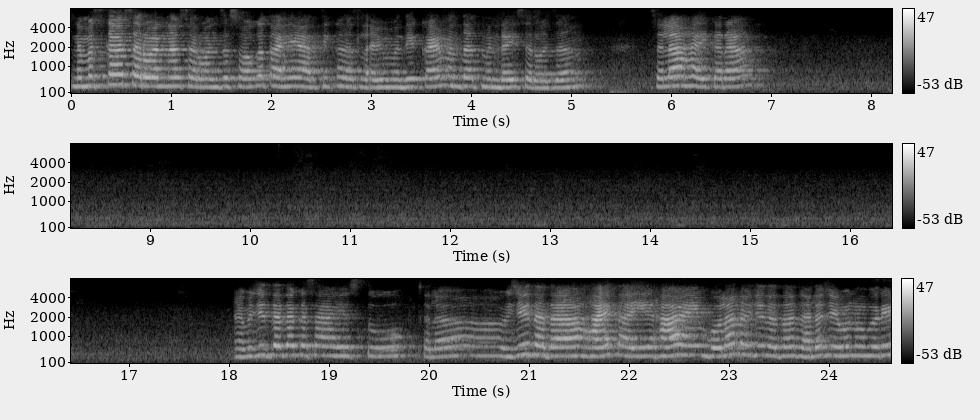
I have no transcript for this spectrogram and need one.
नमस्कार सर्वांना सर्वांचं स्वागत आहे आरती खरत लाईव्हमध्ये. काय म्हणतात मंडळी सर्वजण? चला हाय करा. विजय दादा कसा आहेस तू? चला विजय दादा हाय ताई. हाय. बोला ना विजय दादा झालं जेवण वगैरे?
